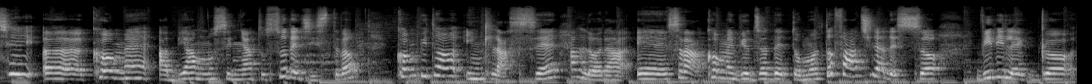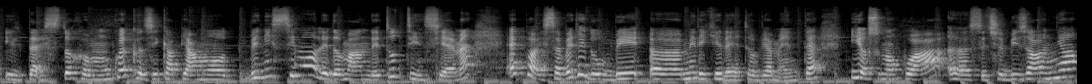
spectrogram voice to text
oggi eh, come abbiamo segnato sul registro compito in classe. Allora eh, sarà come vi ho già detto molto facile. Adesso vi rileggo il testo comunque così capiamo benissimo le domande tutti insieme. E poi se avete dubbi eh, mi richiedete ovviamente. Io sono qua eh, se c'è bisogno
